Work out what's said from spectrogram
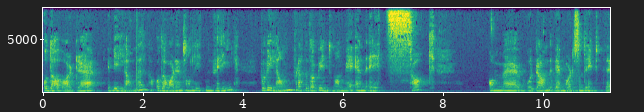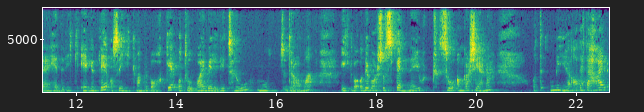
Og da var det Villanden. Og da var det en sånn liten vri på Villanden. For da begynte man med en rettssak om eh, hvordan, hvem var det som drepte Hedvig, egentlig. Og så gikk man tilbake og tok var veldig tro mot dramaet. og det var så spennende gjort. Så engasjerende. Og mye av dette her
